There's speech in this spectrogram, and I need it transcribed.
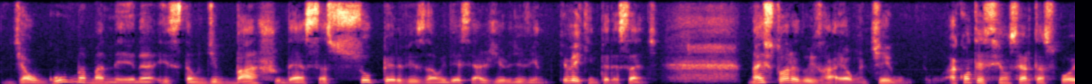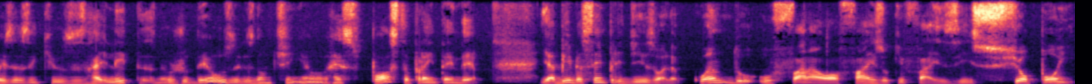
de alguma maneira estão debaixo dessa supervisão e desse agir divino. Quer ver que interessante? Na história do Israel antigo, aconteciam certas coisas em que os israelitas, né, os judeus, eles não tinham resposta para entender. E a Bíblia sempre diz: olha, quando o Faraó faz o que faz e se opõe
